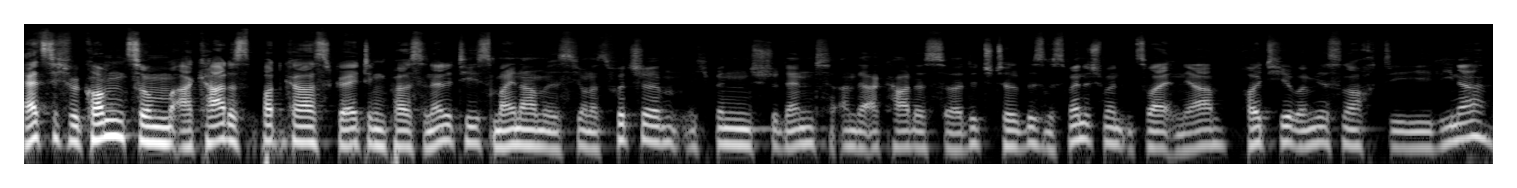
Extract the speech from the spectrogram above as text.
Herzlich willkommen zum Arcades Podcast Creating Personalities. Mein Name ist Jonas Fritsche. Ich bin Student an der Arcades äh, Digital Business Management im zweiten Jahr. Heute hier bei mir ist noch die Lina.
